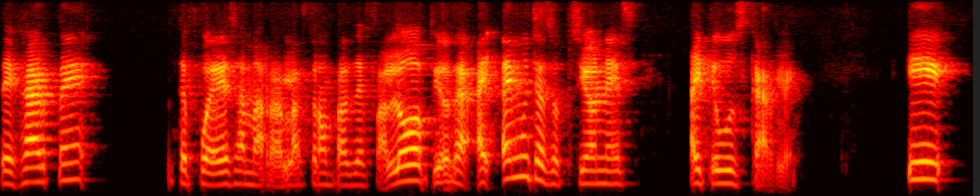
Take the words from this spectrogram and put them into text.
dejarte, te puedes amarrar las trompas de falopio, o sea, hay, muchas opciones, hay que buscarle. Y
